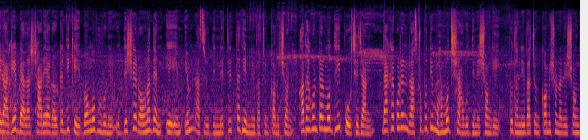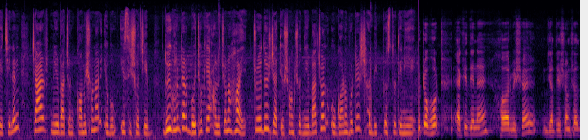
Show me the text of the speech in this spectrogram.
এর আগে বেলা সাড়ে এগারোটার দিকে বঙ্গভবনের উদ্দেশ্যে রওনা দেন এ এম এম নাসিরুদ্দিন নেতৃত্বাধীন নির্বাচন কমিশন। আধা ঘণ্টার মধ্যেই পৌঁছে যান। দেখা করেন রাষ্ট্রপতি মোহাম্মদ শাহাবুদ্দিনের সঙ্গে। প্রধান নির্বাচন কমিশনারের সঙ্গে ছিলেন চার নির্বাচন কমিশনার এবং ইসি সচিব। দুই ঘণ্টার বৈঠকে আলোচনা হয় ত্রয়োদশ জাতীয় সংসদ নির্বাচন ও গণভোটের সার্বিক প্রস্তুতি নিয়ে। দুটো ভোট একই দিনে হওয়ার বিষয়ে, জাতীয় সংসদ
